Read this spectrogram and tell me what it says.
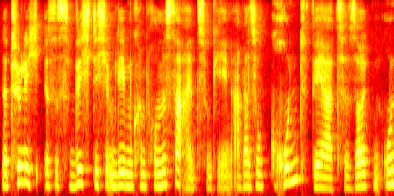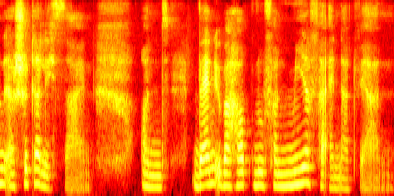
natürlich ist es wichtig, im Leben Kompromisse einzugehen, aber so Grundwerte sollten unerschütterlich sein und wenn überhaupt nur von mir verändert werden.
